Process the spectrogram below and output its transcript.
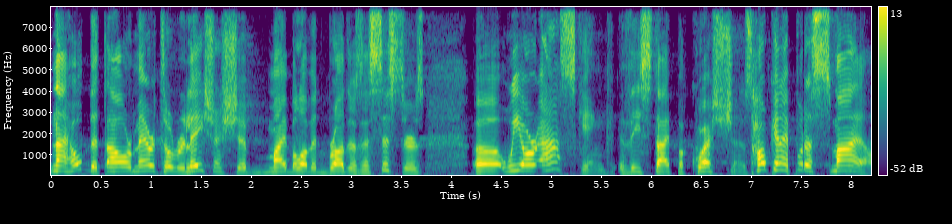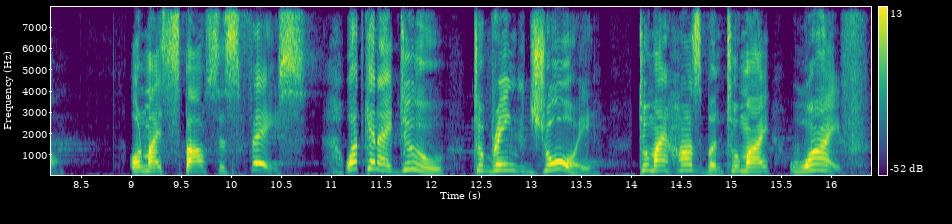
Now, I hope that our marital relationship, my beloved brothers and sisters, uh, we are asking these type of questions. How can I put a smile on my spouse's face? What can I do to bring joy to my husband, to my wife?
